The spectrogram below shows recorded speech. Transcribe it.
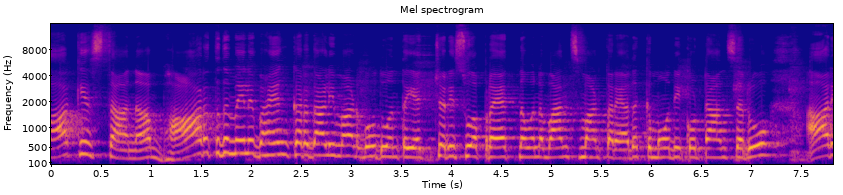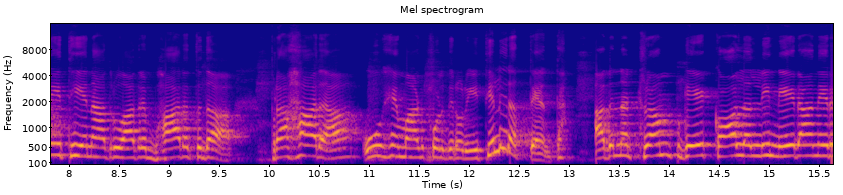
ಪಾಕಿಸ್ತಾನ ಭಾರತದ ಮೇಲೆ ಭಯಂಕರ ದಾಳಿ ಮಾಡಬಹುದು ಅಂತ ಎಚ್ಚರಿಸುವ ಪ್ರಯತ್ನವನ್ನು ವ್ಯಾನ್ಸ್ ಮಾಡ್ತಾರೆ. ಅದಕ್ಕೆ ಮೋದಿ ಕೊಟ್ಟ ಆನ್ಸರು ಆ ರೀತಿ ಏನಾದರೂ ಆದರೆ ಭಾರತದ ಪ್ರಹಾರ ಊಹೆ ಮಾಡ್ಕೊಳ್ದಿರೋ ರೀತಿಯಲ್ಲಿ ಇರುತ್ತೆ ಅಂತ. ಅದನ್ನು ಟ್ರಂಪ್ಗೆ ಕಾಲಲ್ಲಿ ನೇರ ನೇರ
